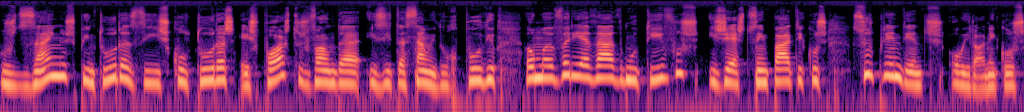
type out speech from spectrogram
Os desenhos, pinturas e esculturas expostos vão da hesitação e do repúdio a uma variedade de motivos e gestos empáticos, surpreendentes ou irónicos.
